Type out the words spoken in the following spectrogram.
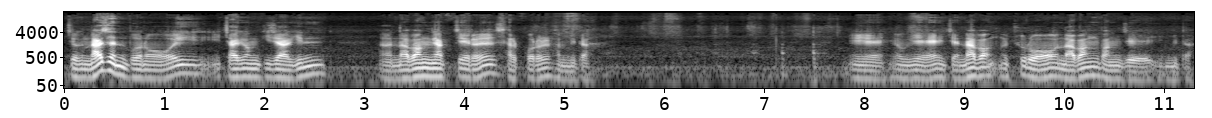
즉 낮은 번호의 작용기작인 어, 나방약재를 살포를 합니다. 예, 여기에 이제 나방 주로 나방 방제입니다.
